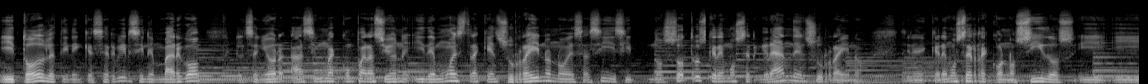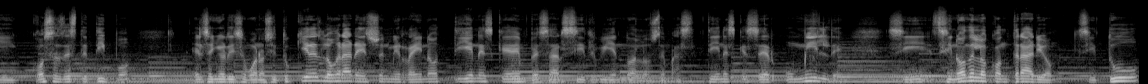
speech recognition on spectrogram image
y todos le tienen que servir. Sin embargo, el Señor hace una comparación y demuestra que en su reino no es así. Si nosotros queremos ser grandes en su reino, queremos ser reconocidos y, y, cosas de este tipo, el Señor dice, bueno, si tú quieres lograr eso en mi reino, tienes que empezar sirviendo a los demás. Tienes que ser humilde. ¿sí? Si no de lo contrario, si tú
